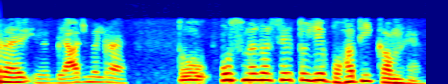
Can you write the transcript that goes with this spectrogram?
रहा है ब्याज मिल रहा है। तो उस नज़र से तो ये बहुत ही कम है।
